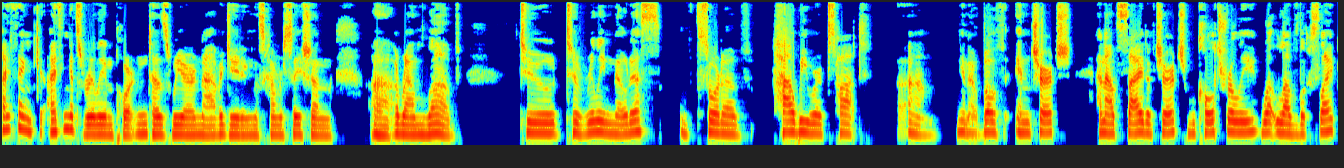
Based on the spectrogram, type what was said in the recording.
I think I think it's really important as we are navigating this conversation uh, around love to to really notice sort of how we were taught, um, you know, both in church and outside of church, culturally, what love looks like,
